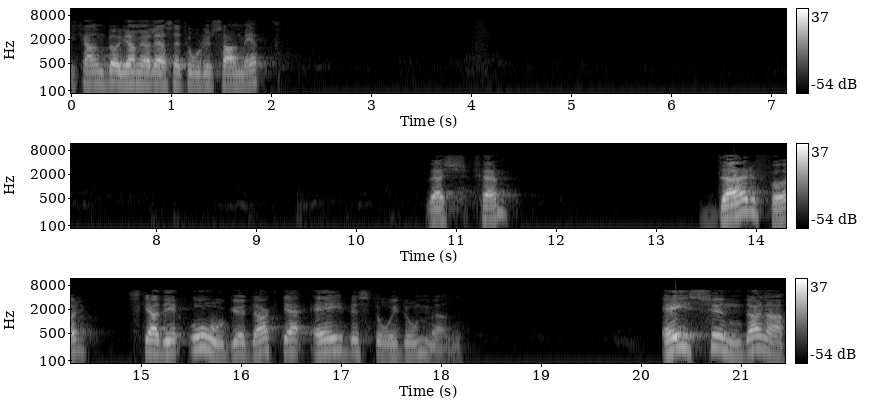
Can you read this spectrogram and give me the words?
Vi kan börja med att läsa ett ord ur psalm 1 vers 5 därför ska de ogudaktiga ej bestå i domen. Ej syndarna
